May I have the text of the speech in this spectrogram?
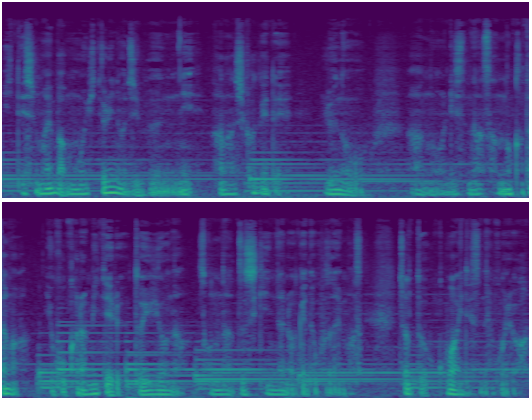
言ってしまえばもう一人の自分に話しかけているのをあのリスナーさんの方が横から見てるというようなそんな図式になるわけでございます。ちょっと怖いですねこれは。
